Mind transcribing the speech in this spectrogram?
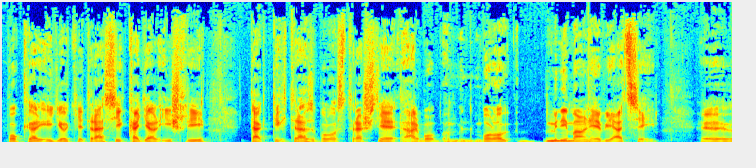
Pokiaľ ide o tie trasy, kadiaľ išli, tak tých tras bolo strašne, alebo bolo minimálne viacej. E,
